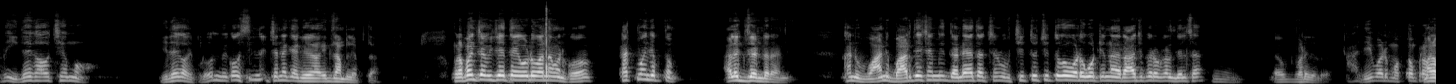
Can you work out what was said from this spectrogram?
అది ఇదే కావచ్చేమో. ఇదే కావచ్చు ఇప్పుడు మీకు చిన్న ఎగ్జాంపుల్ చెప్తా. ప్రపంచ విజేత ఎవడు అన్నాం అనుకో తక్కువ అని చెప్తాం. అలెగ్జాండర్ అని. కానీ వాడిని భారతదేశం మీద దండయాత్ర వచ్చినప్పుడు చిత్తు చిత్తుగా ఓడగొట్టిన రాజు పేరు తెలుసా? అది వాడు మొత్తం మన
